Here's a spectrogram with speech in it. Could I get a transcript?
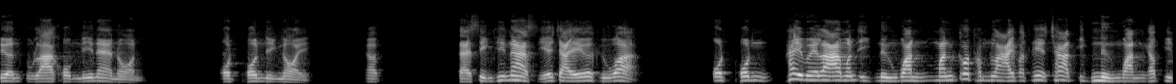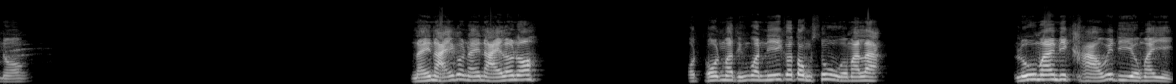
เดือนตุลาคมนี้แน่นอน อดทนอีกหน่อยครับ แต่สิ่งที่น่าเสียใจก็คือว่า อดทนให้เวลามันอีกหนึ่งวัน มันก็ทำลายประเทศชาติอีกหนึ่งวันครับพี่น้อง ไหนๆก็ไหนๆแล้วเนาะอดทนมาถึงวันนี้ก็ต้องสู้กับมันละรู้ไหมมีข่าวไม่ดีออกมาอีก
